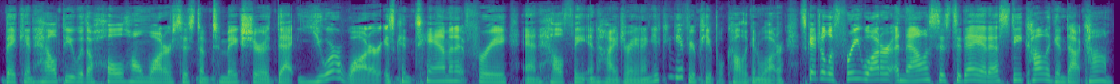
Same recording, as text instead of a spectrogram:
they can help you with a whole home water system to make sure that your water is contaminant free and healthy and hydrating. You can give your people Culligan water. Schedule a free water analysis today at sdculligan.com.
